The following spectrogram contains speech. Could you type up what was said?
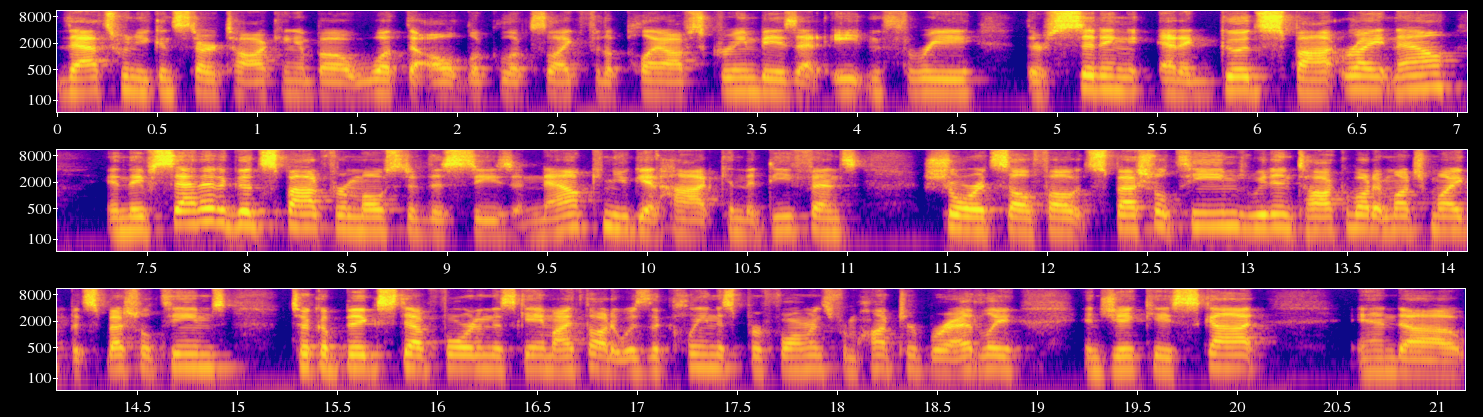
that's when you can start talking about what the outlook looks like for the playoffs. Green Bay is at 8 and 3. They're sitting at a good spot right now, and they've sat at a good spot for most of this season. Now can you get hot? Can the defense shore itself out? Special teams, we didn't talk about it much, Mike, but special teams took a big step forward in this game. I thought it was the cleanest performance from Hunter Bradley and J.K. Scott. And uh,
